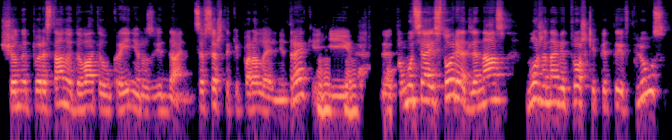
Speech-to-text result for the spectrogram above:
що не перестануть давати Україні розвіддань. Це все ж таки паралельні треки, і е, тому ця історія для нас може навіть трошки піти в плюс.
